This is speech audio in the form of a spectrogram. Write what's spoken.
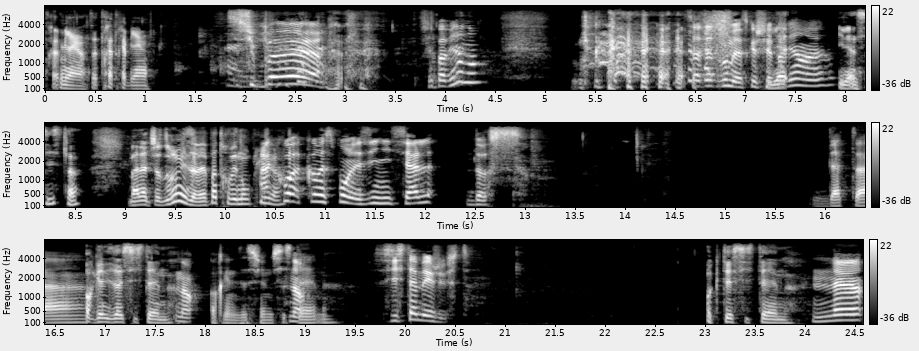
Très bien, c'est très très bien. Allez. Super Je fais pas bien, non? Ça fait mais est-ce que je fais Il pas a- bien hein? Il insiste, hein. Bah, la chatroom, ils avaient pas trouvé non plus. À hein. quoi correspondent les initiales DOS? Data. Organiser système. Non, Organisation System. système est juste. Octet système. Non,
